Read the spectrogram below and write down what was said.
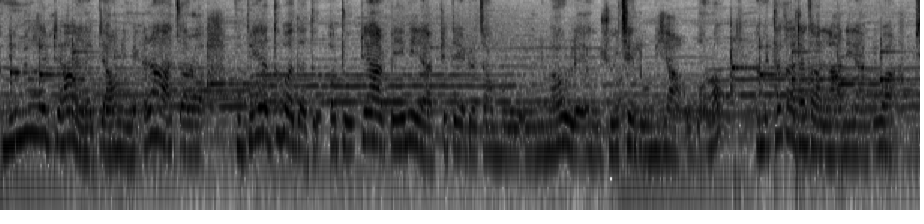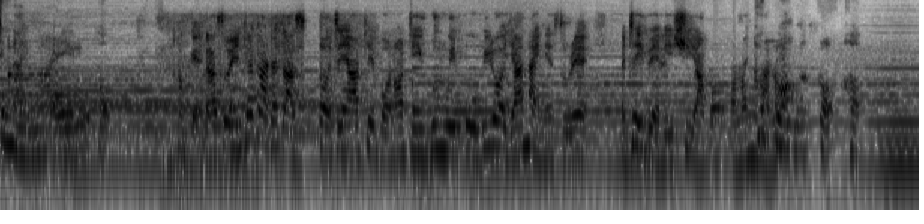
အမျိုးမျိုးလည်းပြောင်းရင်လည်းပြောင်းနေမယ်အဲ့ဒါကကြတော့ဒီတည်းကသူ့ဘာသာသူအော်တိုပြပေးနေတာဖြစ်တဲ့အတွက်ကြောင့်မလို့ညီမတို့လည်းဟိုရွေးချယ်လို့မရဘူးပေါ့နော်ဒါပေမဲ့ထက်ကထက်ကလာနေတာမျိုးကဖြစ်နိုင်ပါတယ်လို့ဟုတ်ဟုတ်ကဲ့ဒါဆိုရင်ထက်ကထက်ကစော့ခြင်းအဖြစ်ပေါ့နော်ဒီဝင်ငွေပို့ပြီးတော့ရနိုင်တယ်ဆိုတော့အထိပ္ပယ်လေးရှိတာပေါ့နော်ညီမနော်ဟုတ်ဟုတ်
